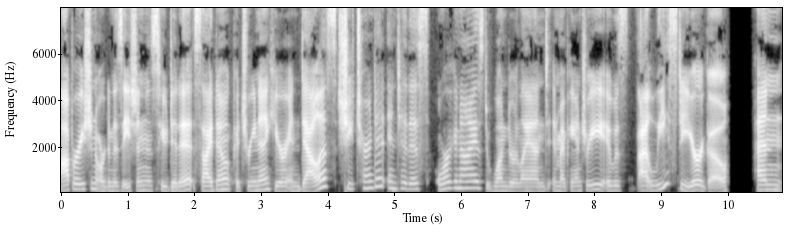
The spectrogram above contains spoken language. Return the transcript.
Operation Organization is who did it. Side note Katrina here in Dallas, she turned it into this organized wonderland in my pantry. It was at least a year ago. And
